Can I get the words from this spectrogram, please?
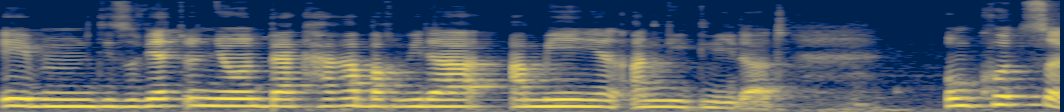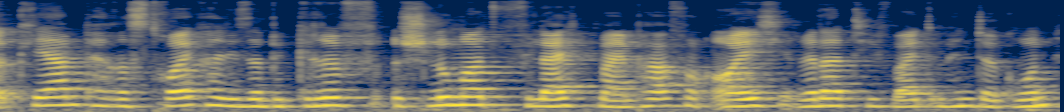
eben die Sowjetunion Bergkarabach wieder Armenien angegliedert. Um kurz zu erklären, Perestroika, dieser Begriff schlummert vielleicht bei ein paar von euch relativ weit im Hintergrund.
